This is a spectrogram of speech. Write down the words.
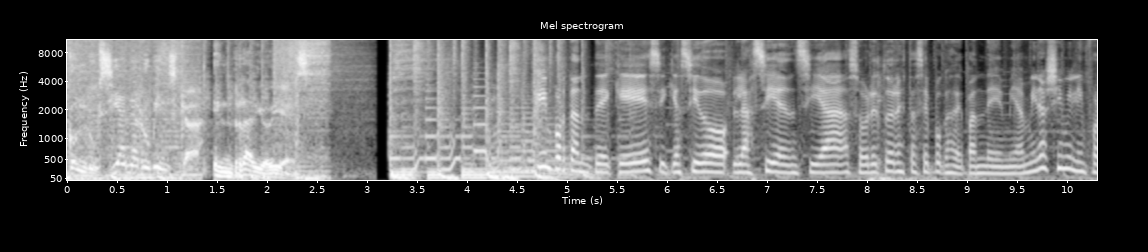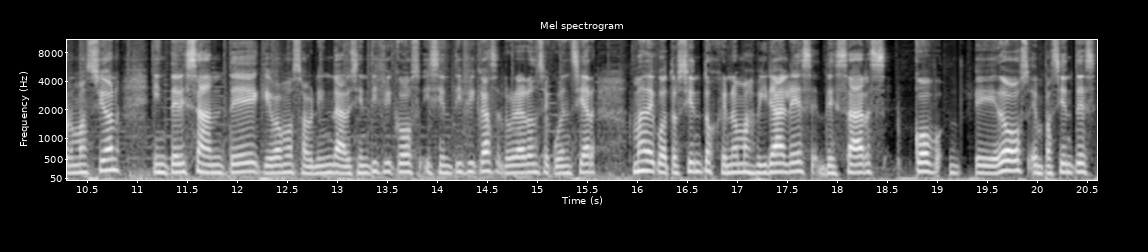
con Luciana Rubinska en Radio 10. Qué importante que es y que ha sido la ciencia, sobre todo en estas épocas de pandemia. Mira, Jimmy, la información interesante que vamos a brindar. Científicos y científicas lograron secuenciar más de 400 genomas virales de SARS COV-2 en pacientes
